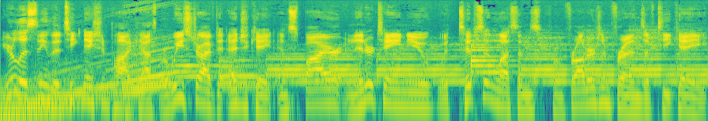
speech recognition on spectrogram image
You're listening to the Teke Nation podcast, where we strive to educate, inspire, and entertain you with tips and lessons from fraters and friends of TKE.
